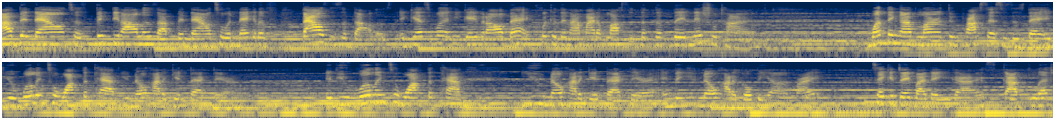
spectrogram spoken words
I've been down to $50. I've been down to a negative thousands of dollars. And guess what? He gave it all back quicker than I might have lost the, the, the initial time. One thing I've learned through processes is that if you're willing to walk the path, you know how to get back there. If you're willing to walk the path, you know how to get back there and then you know how to go beyond, right? Take it day by day, you guys. God bless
